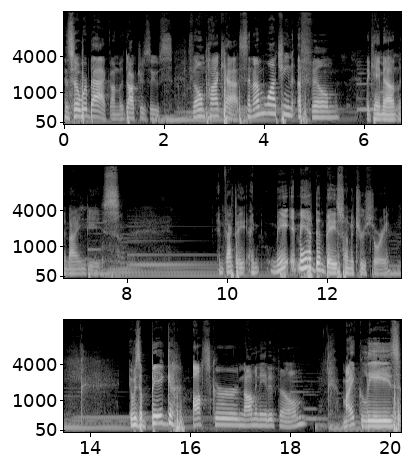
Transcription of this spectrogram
And so we're back on the Dr. Zeus film podcast, and I'm watching a film that came out in the 90s. In fact, I, I may it may have been based on a true story. It was a big Oscar nominated film. Mike Leigh's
